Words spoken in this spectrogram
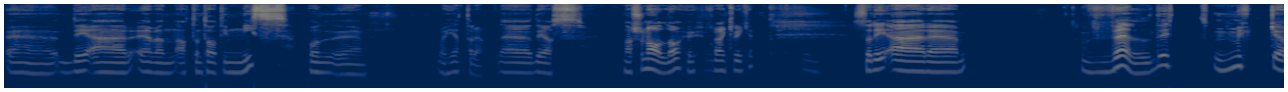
Eh, det är även attentat i Nice på, eh, vad heter det, eh, deras nationaldag i Frankrike. Mm. Så det är eh, väldigt mycket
